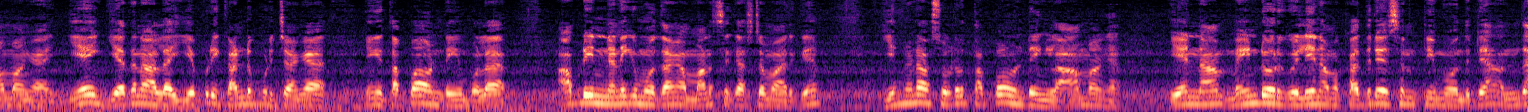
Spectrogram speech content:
ஆமாங்க. ஏன் எதனால்? எப்படி கண்டுபிடிச்சாங்க? நீங்கள் தப்பாக வந்துட்டீங்க போல. அப்படின்னு நினைக்கும் போது தாங்க மனசு கஷ்டமாக இருக்குது என்னடா சொல்கிற தப்பாக வந்துட்டீங்களா? ஆமாங்க. ஏன்னா மெயின் டோருக்கு வெளியே நம்ம கதிரேசன் டீம் வந்துட்டு அந்த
